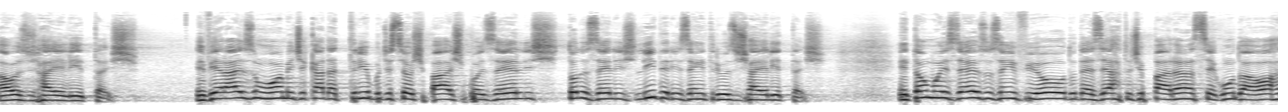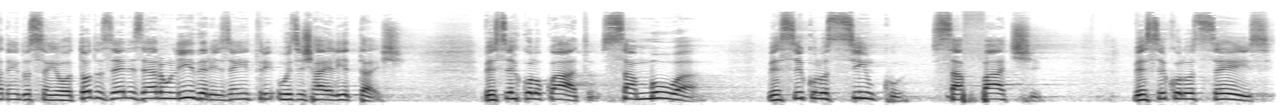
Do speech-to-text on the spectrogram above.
aos israelitas. Enviarás um homem de cada tribo de seus pais, pois eles, todos eles líderes entre os israelitas. Então Moisés os enviou do deserto de Parã, segundo a ordem do Senhor. Todos eles eram líderes entre os israelitas. Versículo 4, Samua. Versículo 5, Safate. Versículo 6,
